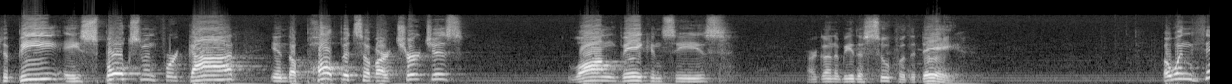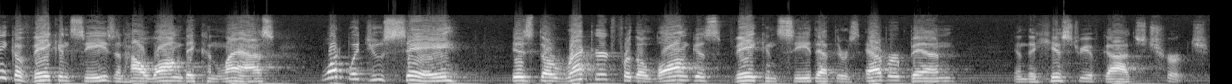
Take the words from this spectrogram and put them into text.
to be a spokesman for God in the pulpits of our churches, long vacancies are going to be the soup of the day. But when you think of vacancies and how long they can last, what would you say is the record for the longest vacancy that there's ever been in the history of God's church?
